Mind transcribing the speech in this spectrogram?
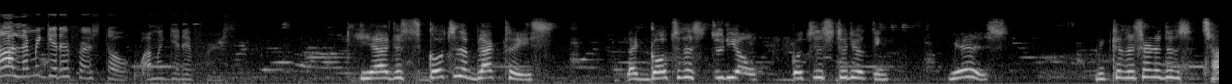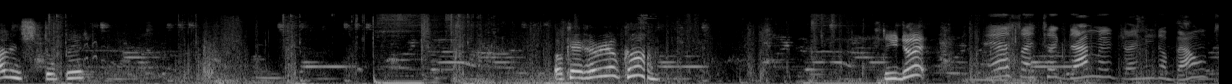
No, let me get it first though. I'm gonna get it first. Yeah, just go to the black place. Like, go to the studio. Go to the studio thing. Yes. Because they're trying to do this challenge, stupid. Okay, hurry up, come. Do you do it? Yes, I took damage. I need a bounce.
